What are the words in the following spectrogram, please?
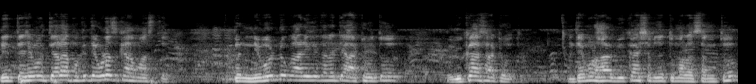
ते त्याच्यामुळे त्याला फक्त तेवढंच काम असतं. पण निवडणूक आली की त्याला ते आठवतं विकास आठवतो. आणि त्यामुळे हा विकास शब्द तुम्हाला सांगतो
